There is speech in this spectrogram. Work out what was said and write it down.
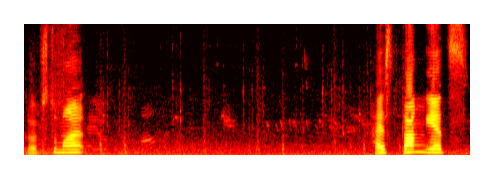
Läufst du mal? Heißt fangen jetzt.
